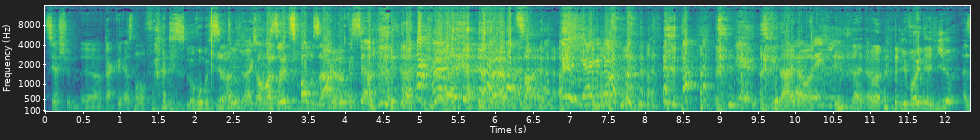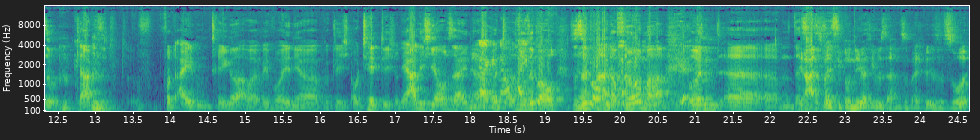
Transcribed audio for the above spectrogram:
sehr schön. Ja, danke erstmal für das Lobes. Ja, natürlich, auch was sollst du auch sagen? Ja. Du bist ja. ich werde ja bezahlt, ja. Ja, genau. nein, aber, nein, aber wir wollen ja hier, also klar, wir sind von einem Träger, aber wir wollen ja wirklich authentisch und ehrlich hier auch sein. Ja, ja genau. Und so sind wir auch, so ja. sind wir auch in der Firma. Und, äh, ähm, ja, ich meine, es gibt auch negative Sachen. Zum Beispiel ist es so,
